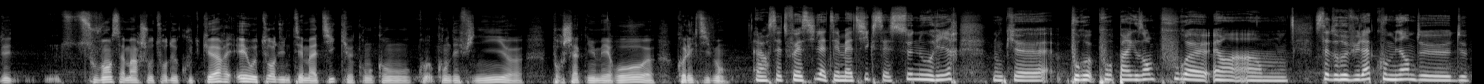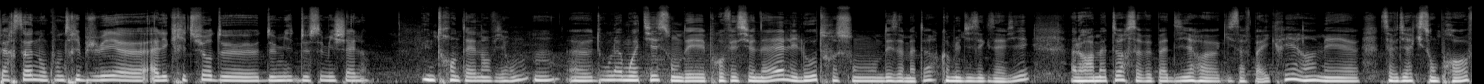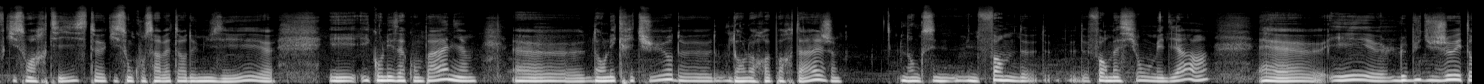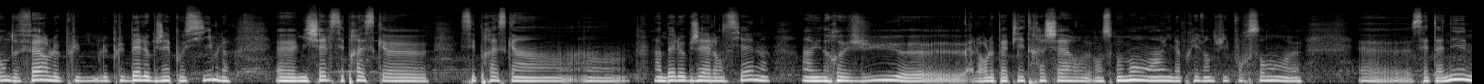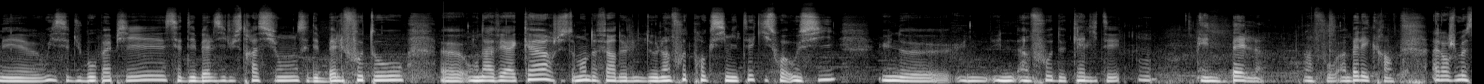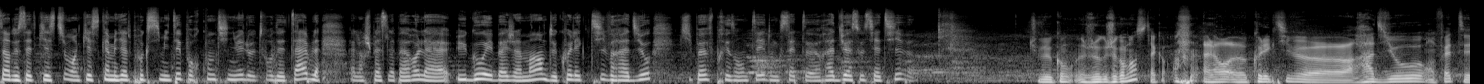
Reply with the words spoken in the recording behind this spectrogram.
souvent ça marche autour de coups de cœur et autour d'une thématique qu'on définit euh, pour chaque numéro euh, collectivement. Alors cette fois-ci, la thématique, c'est se nourrir. Donc, euh, pour, par exemple, pour cette revue-là, combien de, personnes ont contribué à l'écriture de, ce Michel? Une trentaine environ, mm. euh, dont la moitié sont des professionnels et l'autre sont des amateurs, comme le disait Xavier. Alors amateurs, ça ne veut pas dire euh, qu'ils savent pas écrire, hein, mais euh, ça veut dire qu'ils sont profs, qu'ils sont artistes, qu'ils sont conservateurs de musées et, et qu'on les accompagne dans l'écriture, dans leur reportage. Donc c'est une, forme de, formation aux médias. Hein. Euh, et euh, le but du jeu étant de faire le plus, le plus bel objet possible. Euh, Michel, c'est presque, presque un, un, bel objet à l'ancienne, hein, une revue. alors le papier est très cher en ce moment, hein, il a pris 28%. Euh, cette année. Mais euh, oui, c'est du beau papier, c'est des belles illustrations, c'est des belles photos. Euh, on avait à cœur justement de faire de, l'info de proximité qui soit aussi une, une, info de qualité mm. et une belle info, un bel écran. Alors je me sers de cette question, hein. qu'est-ce qu'un média de proximité pour continuer le tour des tables? Alors je passe la parole à Hugo et Benjamin de Collective Radio qui peuvent présenter donc cette radio associative. Tu veux je, je commence D'accord. Alors, euh, Collective euh, Radio, en fait,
